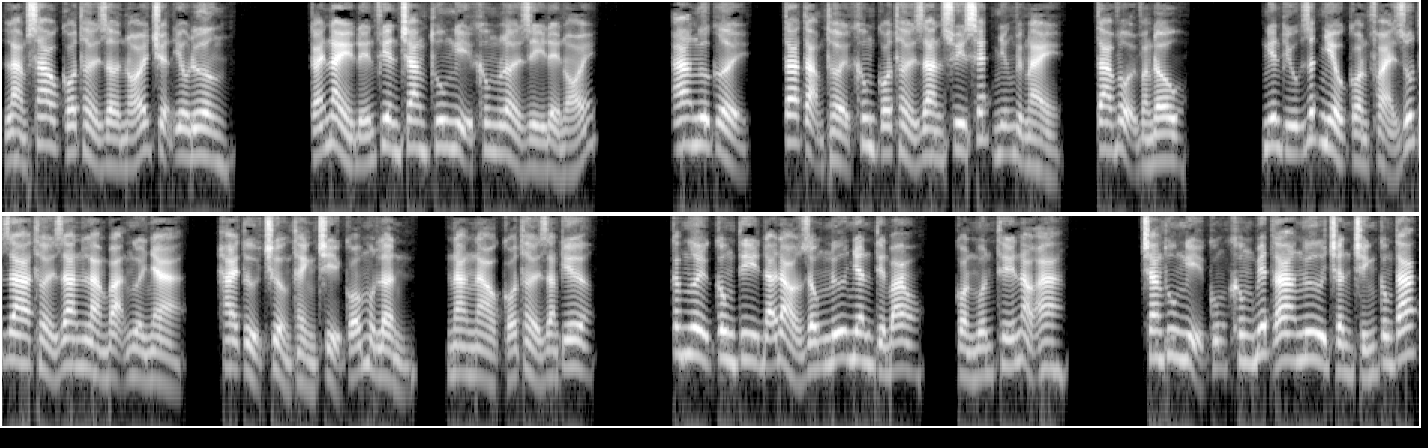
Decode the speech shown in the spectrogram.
làm sao có thời giờ nói chuyện yêu đương. Cái này đến phiên trang thu nghị không lời gì để nói. A ngư cười, ta tạm thời không có thời gian suy xét những việc này, ta vội vàng đâu. Nghiên cứu rất nhiều còn phải rút ra thời gian làm bạn người nhà, hai tử trưởng thành chỉ có một lần, nàng nào có thời gian kia. Các ngươi công ty đã đảo rộng nữ nhân tiền bao, còn muốn thế nào a? Trang Thu Nghị cũng không biết A Ngư chân chính công tác,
